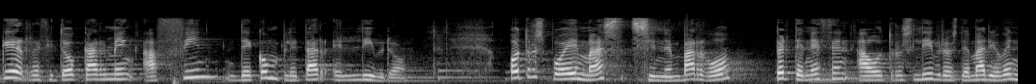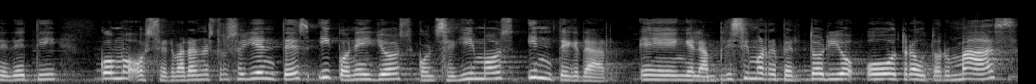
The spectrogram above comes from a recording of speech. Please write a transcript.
que recitó Carmen a fin de completar el libro. Otros poemas, sin embargo, pertenecen a otros libros de Mario Benedetti, como observarán nuestros oyentes, y con ellos conseguimos integrar en el amplísimo repertorio otro autor más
